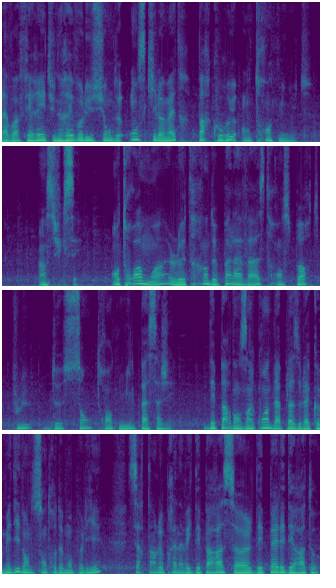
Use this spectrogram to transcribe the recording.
La voie ferrée est une révolution de 11 km parcourue en 30 minutes. Un succès. En trois mois, le train de Palavas transporte plus de 130 000 passagers. Départ dans un coin de la place de la Comédie dans le centre de Montpellier, certains le prennent avec des parasols, des pelles et des râteaux.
